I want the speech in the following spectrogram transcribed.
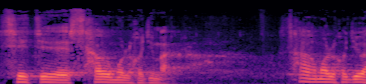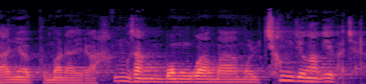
셋째, 사음을 하지 말아라. 사음을 하지 아니할 뿐만 아니라 항상 몸과 마음을 청정하게 가져라.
